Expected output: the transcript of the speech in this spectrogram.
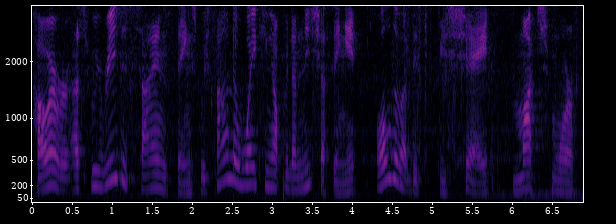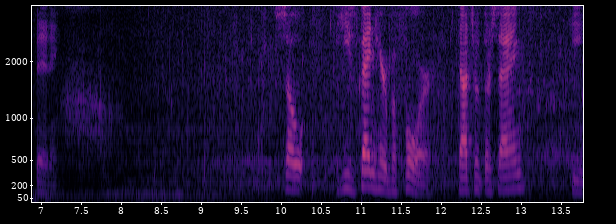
However, as we redesigned things, we found the waking up with amnesia thingy, although a bit cliche, much more fitting. So he's been here before. That's what they're saying. He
